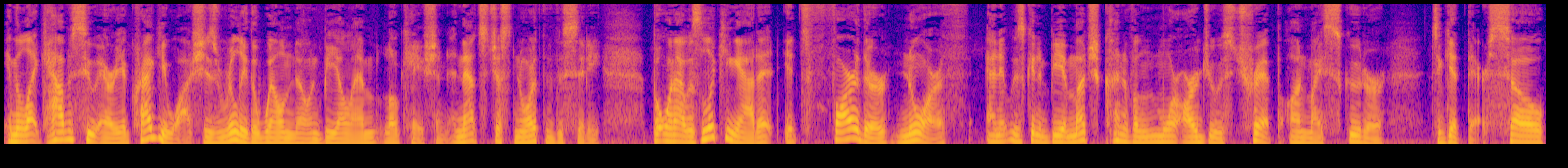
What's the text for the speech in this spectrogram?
in the Lake Havasu area, Craggy Wash is really the well-known BLM location, and that's just north of the city. But when I was looking at it, it's farther north, and it was going to be a much kind of a more arduous trip on my scooter to get there. So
